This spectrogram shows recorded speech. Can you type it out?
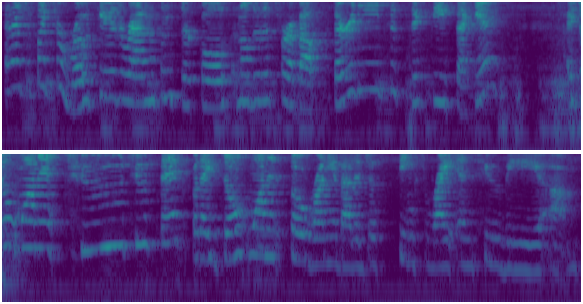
And I just like to rotate it around in some circles and I'll do this for about 30 to 60 seconds. I don't want it too, too thick, but I don't want it so runny that it just sinks right into the, um,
